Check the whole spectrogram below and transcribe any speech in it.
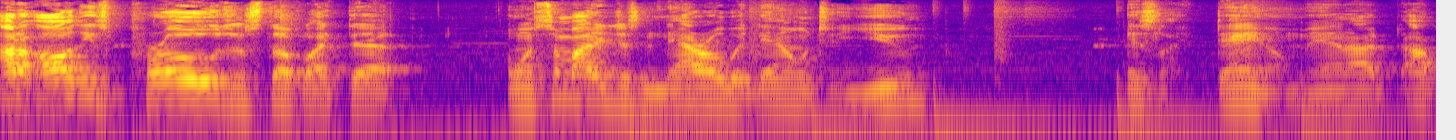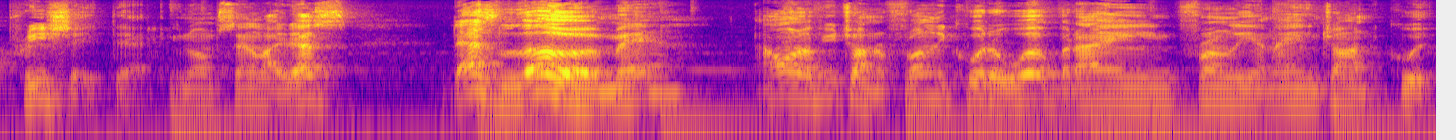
out of all these pros and stuff like that, when somebody just narrow it down to you, it's like, damn, man, I, I appreciate that. You know what I'm saying? Like that's that's love, man. I don't know if you're trying to friendly quit or what, but I ain't friendly and I ain't trying to quit.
